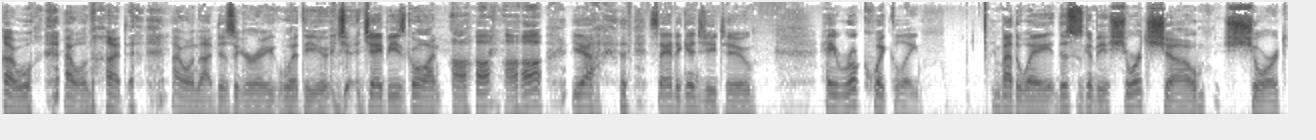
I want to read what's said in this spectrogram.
I will, I will not. I will not disagree with you. J- JB's going. Uh huh. Uh huh. Yeah. Say it again, G two. Hey, real quickly. And by the way, this is going to be a short show. Short.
